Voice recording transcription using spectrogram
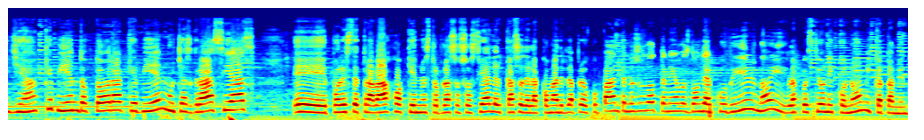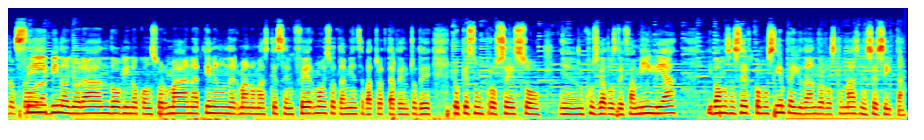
Ya, qué bien, doctora, qué bien, muchas gracias. Eh, por este trabajo aquí en nuestro brazo social, el caso de la comadre era preocupante, nosotros no teníamos dónde acudir, ¿no? Y la cuestión económica también, doctora. Sí, vino llorando, vino con su hermana, tienen un hermano más que es enfermo, eso también se va a tratar dentro de lo que es un proceso en juzgados de familia y vamos a hacer como siempre ayudando a los que más necesitan.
